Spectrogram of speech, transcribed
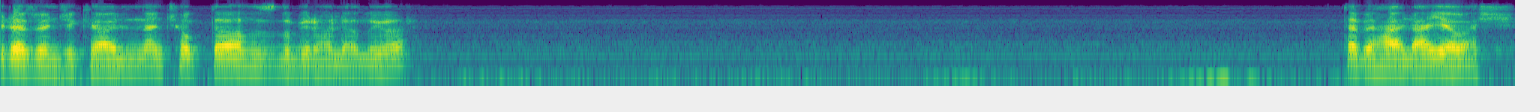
biraz önceki halinden çok daha hızlı bir hal alıyor. Tabi hala yavaş.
